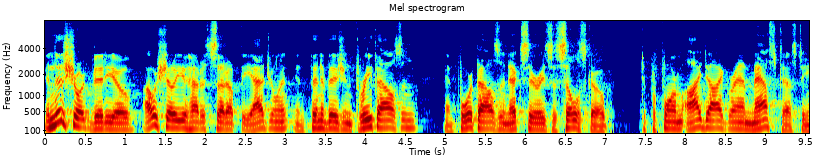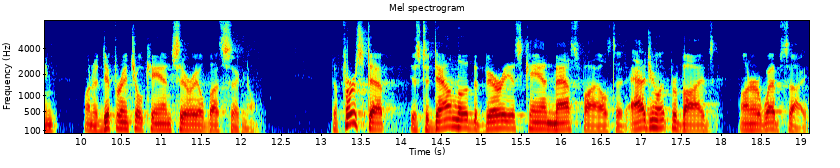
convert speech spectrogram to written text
In this short video, I will show you how to set up the Agilent InfiniiVision 3000 and 4000 X Series oscilloscope to perform eye diagram mask testing on a differential CAN serial bus signal. The first step is to download the various CAN mask files that Agilent provides on our website.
